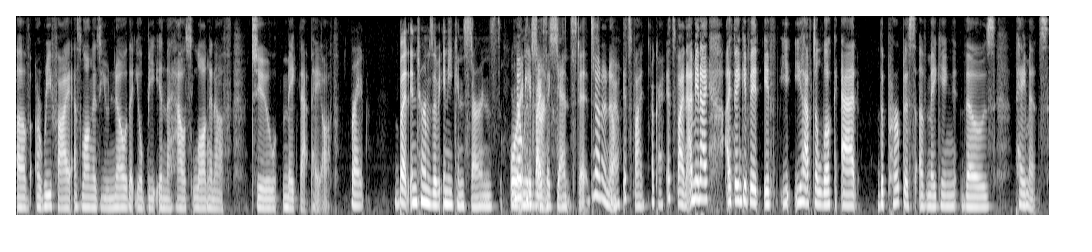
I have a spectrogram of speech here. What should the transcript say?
of a refi as long as you know that you'll be in the house long enough to make that payoff. Right. But in terms of any concerns or No any advice against it, No, no, no, No? It's fine. Okay. It's fine. I mean, I I think if it if y- you have to look at the purpose of making those payments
